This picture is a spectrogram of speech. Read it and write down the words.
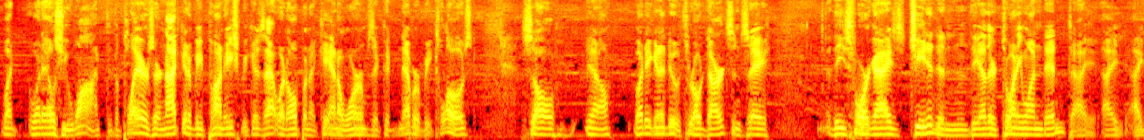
what what else you want. The players are not going to be punished because that would open a can of worms that could never be closed. So, you know, what are you going to do? Throw darts and say these four guys cheated and the other 21 didn't? I I I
